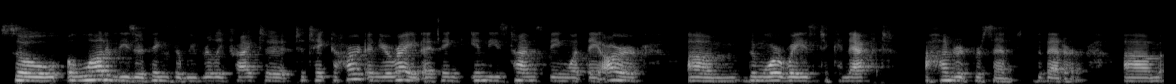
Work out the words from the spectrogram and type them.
so a lot of these are things that we've really tried to to take to heart and you're right i think in these times being what they are um, the more ways to connect 100% the better um,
